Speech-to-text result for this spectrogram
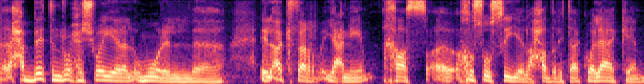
حبيت نروح شوية للأمور ال- الأكثر يعني خاص خصوصية لحضرتك ولكن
